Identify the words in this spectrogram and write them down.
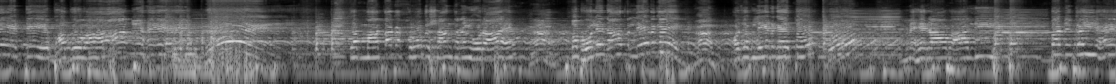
लेटे भगवान है। जब माता का क्रोध शांत नहीं हो रहा है हाँ, तो भोलेनाथ लेट गए। हाँ, और जब लेट गए तो मेहरा वाली बन गई है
